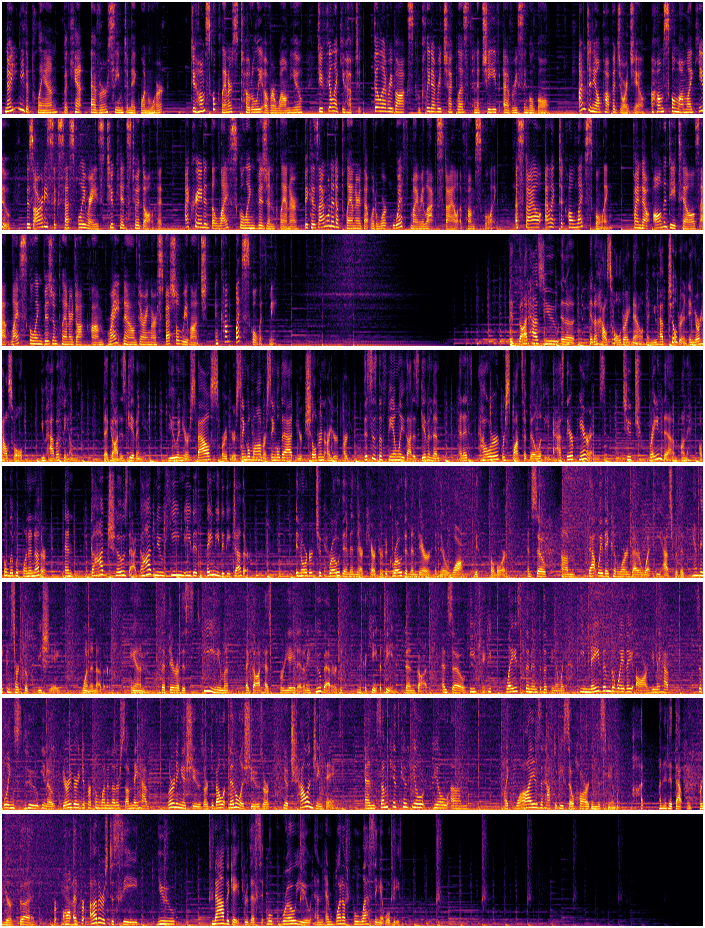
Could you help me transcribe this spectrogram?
Know you need a plan, but can't ever seem to make one work? Do homeschool planners totally overwhelm you? Do you feel like you have to fill every box, complete every checklist, and achieve every single goal? I'm Danielle Papageorgiou, a homeschool mom like you who's already successfully raised two kids to adulthood. I created the Life Schooling Vision Planner because I wanted a planner that would work with my relaxed style of homeschooling, a style I like to call life schooling. Find out all the details at lifeschoolingvisionplanner.com right now during our special relaunch and come life school with me. If God has you in a in a household right now and you have children in your household, you have a family that God has given you. You and your spouse, or if you're a single mom or single dad, your children are your are this is the family God has given them. And it's our responsibility as their parents to train them on how to live with one another. And God chose that. God knew He needed they needed each other in order to grow them in their character, to grow them in their in their walk with the Lord. And so um, that way they can learn better what He has for them and they can start to appreciate one another and that there are this team that God has created. I mean, who better to pick a, a team than God? And so he, he placed them into the family. He made them the way they are. You may have siblings who, you know, very, very different from one another. Some may have learning issues or developmental issues or, you know, challenging things. And some kids can feel, feel, um, like, why does it have to be so hard in this family? God wanted it that way for your good, for yeah. all, and for others to see you navigate through this. It will grow you, and, and what a blessing it will be.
